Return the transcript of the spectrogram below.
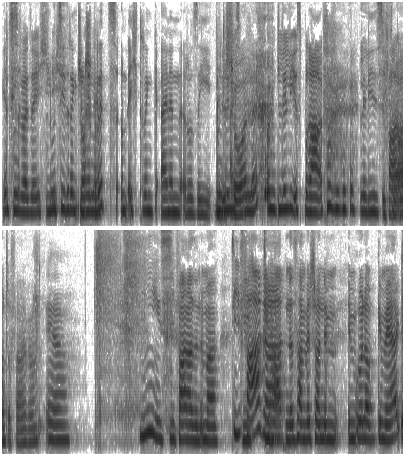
Jetzt- Beziehungsweise ich. Luzi ich trinkt einen. Spritz und ich trinke einen Rosé. Eis. Schorle. Und Lilly ist brav. Lilly ist Ich bin Fahrer. Autofahrer. ja. Mies. Die Fahrer sind immer Die Fahrer. Die harten, das haben wir schon im, im Urlaub gemerkt.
